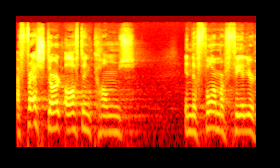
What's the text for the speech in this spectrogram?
A fresh start often comes in the form of failure.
